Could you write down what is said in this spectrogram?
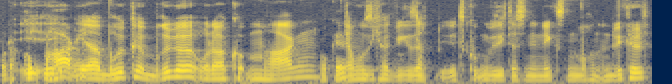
Oder Kopenhagen. Ja, Brücke, Brügge oder Kopenhagen. Okay. Da muss ich halt, wie gesagt, jetzt gucken, wie sich das in den nächsten Wochen entwickelt.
